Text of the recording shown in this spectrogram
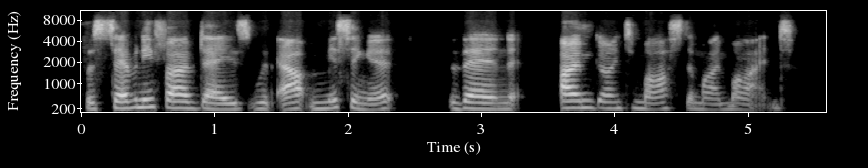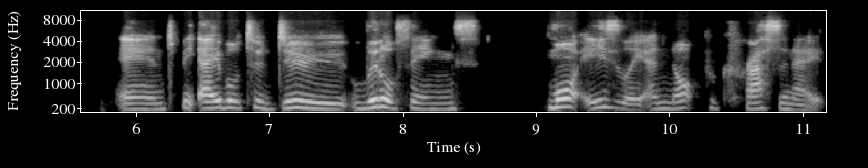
for 75 days without missing it, then I'm going to master my mind and be able to do little things more easily and not procrastinate.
